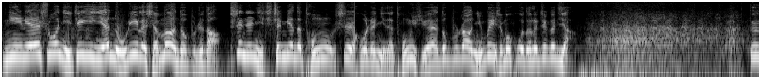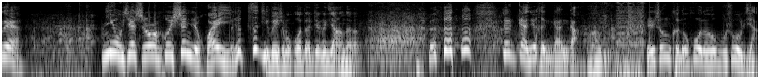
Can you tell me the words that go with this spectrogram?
你连说你这一年努力了什么都不知道，甚至你身边的同事或者你的同学都不知道你为什么获得了这个奖，对不对？你有些时候会甚至怀疑，就自己为什么获得这个奖呢？就感觉很尴尬啊。人生可能获得无数奖，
